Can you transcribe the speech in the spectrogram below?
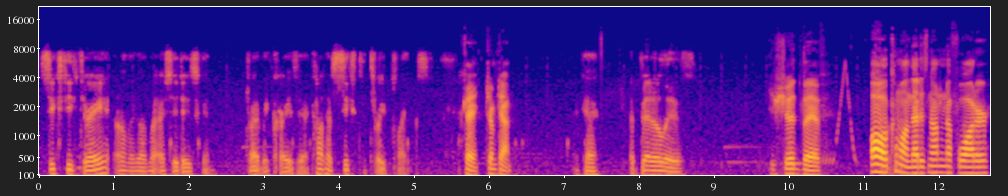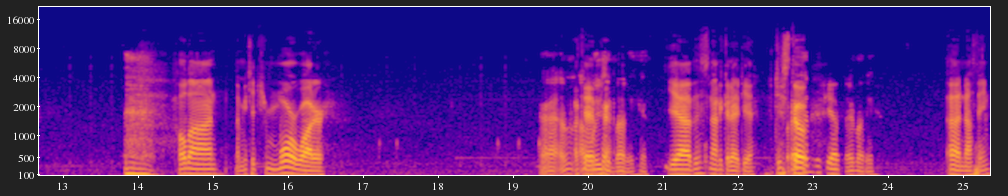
63. Oh my god, my OCD is gonna drive me crazy. I can't have 63 planks. Okay, jump down. Okay, I better live. You should live. Oh, come on, that is not enough water. Hold on, let me get you more water. Alright, I'm, Okay, I'm losing money here. Yeah, this is not a good idea. Just What go. happens if you have no money? Uh, nothing.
